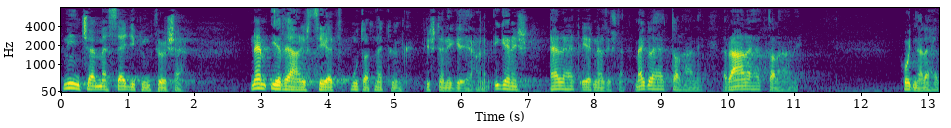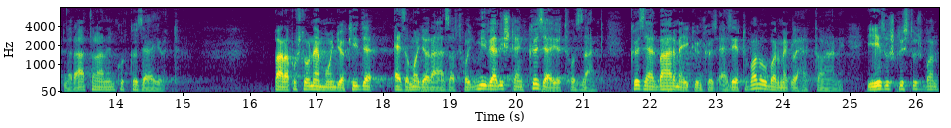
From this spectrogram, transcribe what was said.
nincsen messze egyikünktől se. Nem irreális célt mutat nekünk Isten igéje, hanem igenis el lehet érni az Istent. Meg lehet találni, rá lehet találni. Hogy ne lehetne rátalálni, amikor közel jött. Pálapostól nem mondja ki, de ez a magyarázat, hogy mivel Isten közel jött hozzánk, közel bármelyikünkhöz, ezért valóban meg lehet találni. Jézus Krisztusban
